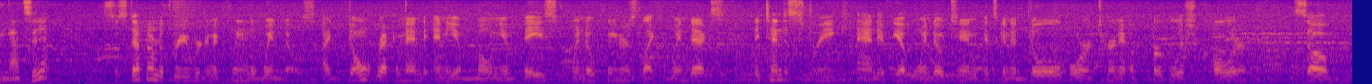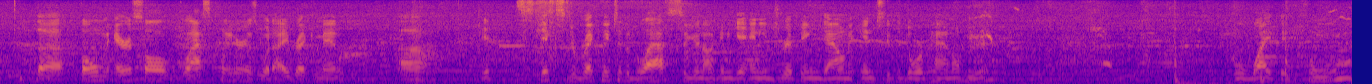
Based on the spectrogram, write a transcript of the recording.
And that's it. So step number three, we're to clean the windows. I don't recommend any ammonia-based window cleaners like Windex. They tend to streak, and if you have window tint, it's to dull or turn it a purplish color. So the foam aerosol glass cleaner is what I recommend. Uh, it sticks directly to the glass, so you're not to get any dripping down into the door panel here. We'll wipe it clean.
